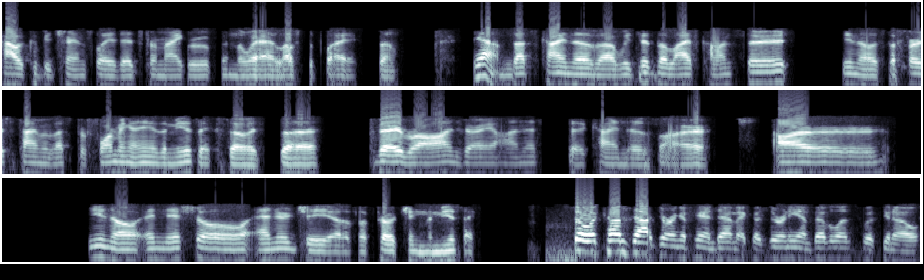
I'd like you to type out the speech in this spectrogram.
how it could be translated for my group and the way I love to play. Yeah, that's kind of uh we did the live concert. You know, it's the first time of us performing any of the music, so it's uh very raw and very honest to kind of our our you know, initial energy of approaching the music. So it comes out during a pandemic. Is there any ambivalence with, you know,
